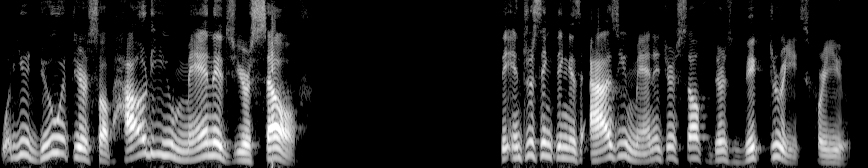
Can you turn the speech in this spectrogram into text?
What do you do with yourself? How do you manage yourself? The interesting thing is, as you manage yourself, there's victories for you.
